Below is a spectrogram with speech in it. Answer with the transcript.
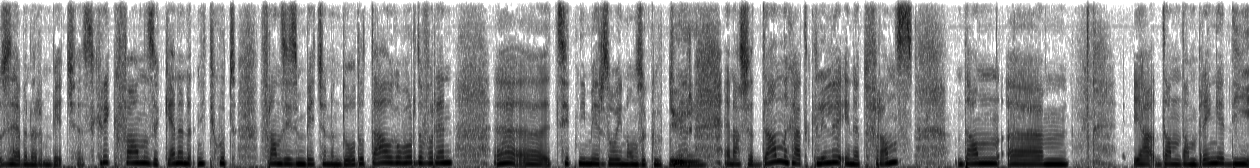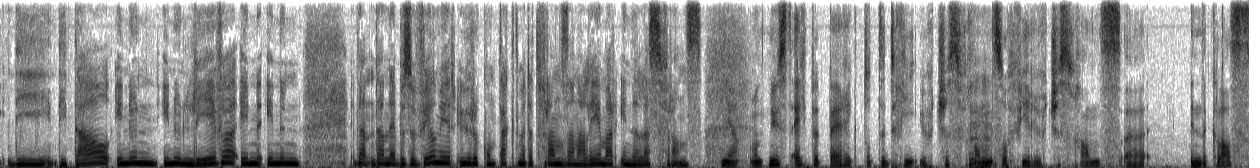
ze hebben er een beetje schrik van, ze kennen het niet goed. Frans is een beetje een dode taal geworden voor hen. het zit niet meer zo in onze cultuur. Nee. En als je dan gaat klillen in het Frans, dan... Um, ja, dan, dan brengen die, die, die taal in hun, in hun leven. In, in hun, dan, dan hebben ze veel meer uren contact met het Frans dan alleen maar in de les Frans. Ja, want nu is het echt beperkt tot de drie uurtjes Frans mhm. of vier uurtjes Frans. Uh, in de klas.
